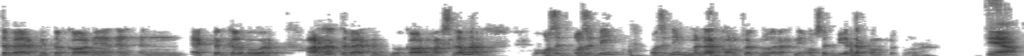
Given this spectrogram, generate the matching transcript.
te werk met mekaar nie en en, en ek dink hulle behoort harder te werk met mekaar maar slimmer. Ons het ons het nie ons het nie minder konflik nodig nie, ons het beter konflik nodig. Ja.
